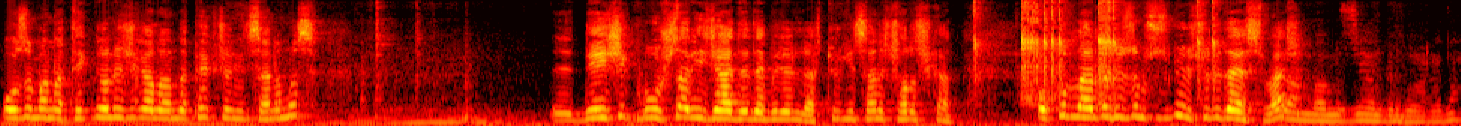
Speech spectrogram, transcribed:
O zaman da teknolojik alanda pek çok insanımız e, değişik buluşlar icat edebilirler. Türk insanı çalışkan. Okullarda lüzumsuz bir sürü ders var. Lambamız yandı bu arada.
